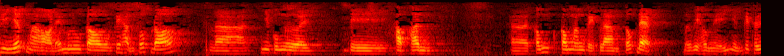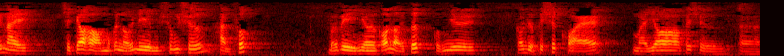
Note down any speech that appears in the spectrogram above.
duy nhất mà họ để mưu cầu cái hạnh phúc đó là như con người thì học hành à, công công ăn việc làm tốt đẹp. Bởi vì họ nghĩ những cái thứ này sẽ cho họ một cái nỗi niềm sung sướng hạnh phúc. Bởi vì nhờ có lợi tức cũng như có được cái sức khỏe mà do cái sự à,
